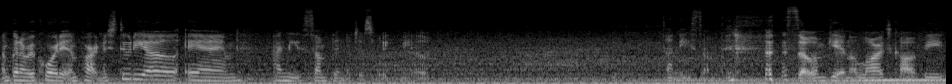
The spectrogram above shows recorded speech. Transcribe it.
I'm gonna record it in partner studio and I need something to just wake me up. I need something. so I'm getting a large coffee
